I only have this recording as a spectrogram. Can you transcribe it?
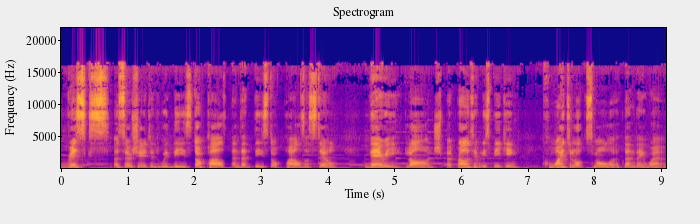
risks associated with these stockpiles and that these stockpiles are still very large, but relatively speaking, quite a lot smaller than they were.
